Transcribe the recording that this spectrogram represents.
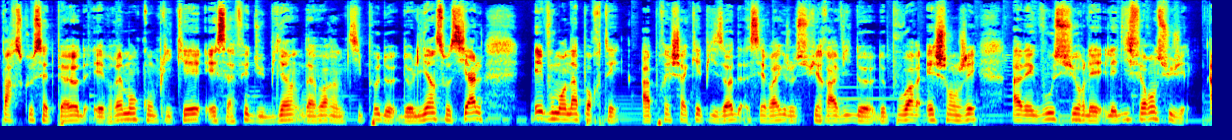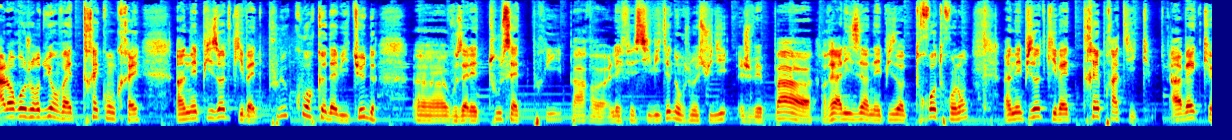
parce que cette période est vraiment compliquée et ça fait du bien d'avoir un petit peu de, lien social et vous m'en apportez après chaque épisode. C'est vrai que je suis ravi de, pouvoir échanger avec vous sur les, différents sujets. Alors aujourd'hui on va être très concret, un épisode qui va être plus court que d'habitude. Euh, vous allez tous être pris par euh, les festivités. Donc je me suis dit je vais pas euh, réaliser un épisode trop trop long, un épisode qui va être très pratique. Avec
